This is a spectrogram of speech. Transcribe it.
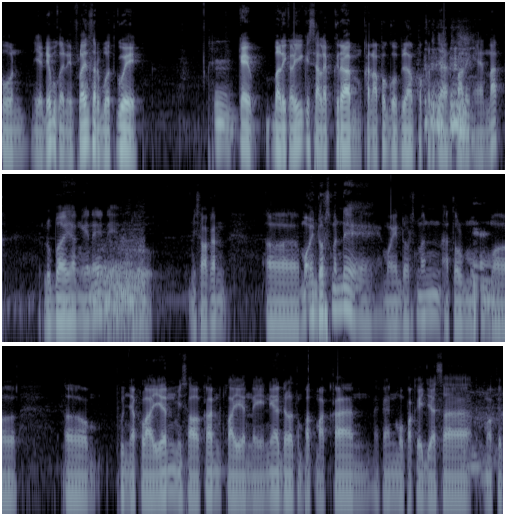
pun ya dia bukan influencer buat gue Hmm. Oke, balik lagi ke selebgram. Kenapa gue bilang pekerjaan paling enak? Lu bayangin aja deh, lu misalkan eh, mau endorsement deh, mau endorsement atau mau, Ya. mau, eh, punya klien, misalkan kliennya ini adalah tempat makan, ya kan mau pakai jasa, mau pakai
